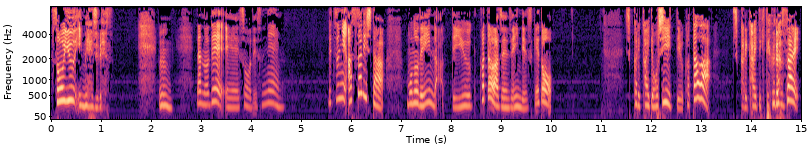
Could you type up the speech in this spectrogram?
そういうイメージです。うん。なので、えー、そうですね。別にあっさりしたものでいいんだっていう方は全然いいんですけど、しっかり書いてほしいっていう方は、しっかり書いてきてください。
